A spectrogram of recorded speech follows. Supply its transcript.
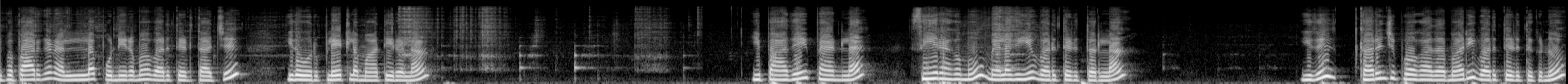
இப்போ பாருங்கள் நல்லா பொன்னிறமாக வறுத்து எடுத்தாச்சு. இதை ஒரு பிளேட்டில் மாற்றிடலாம் இப்போ அதே பேனில் சீரகமும் மிளகையும் வறுத்து எடுத்துடலாம். இது கரிஞ்சு போகாத மாதிரி வறுத்து எடுத்துக்கணும்.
